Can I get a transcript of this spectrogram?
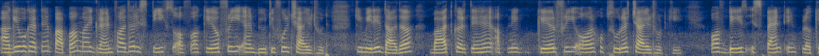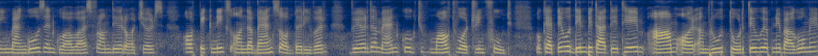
आगे वो कहते हैं, papa my grandfather speaks of a carefree and beautiful childhood कि मेरे दादा बात करते हैं अपने केयर फ्री और ख़ूबसूरत चाइल्डहुड की। Of days spent in plucking mangoes and guavas from their orchards, of picnics on the banks of the river where the man cooked mouth-watering food. वो कहते हैं वो दिन बिताते थे आम और अमरूद तोड़ते हुए अपने बागों में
